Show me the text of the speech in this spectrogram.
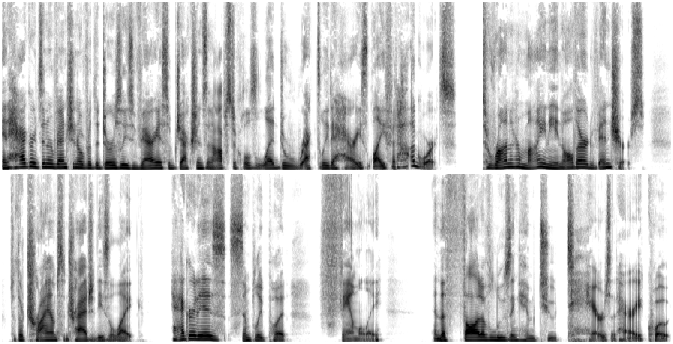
And Hagrid's intervention over the Dursleys' various objections and obstacles led directly to Harry's life at Hogwarts, to Ron and Hermione and all their adventures, to their triumphs and tragedies alike. Hagrid is, simply put, family. And the thought of losing him too tears at Harry. Quote,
